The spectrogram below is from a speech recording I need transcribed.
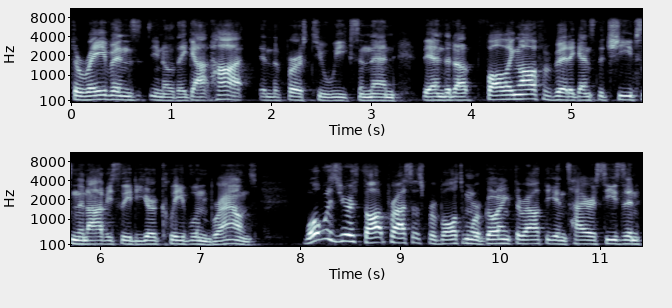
the Ravens, you know, they got hot in the first two weeks, and then they ended up falling off a bit against the Chiefs, and then obviously to your Cleveland Browns. What was your thought process for Baltimore going throughout the entire season?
